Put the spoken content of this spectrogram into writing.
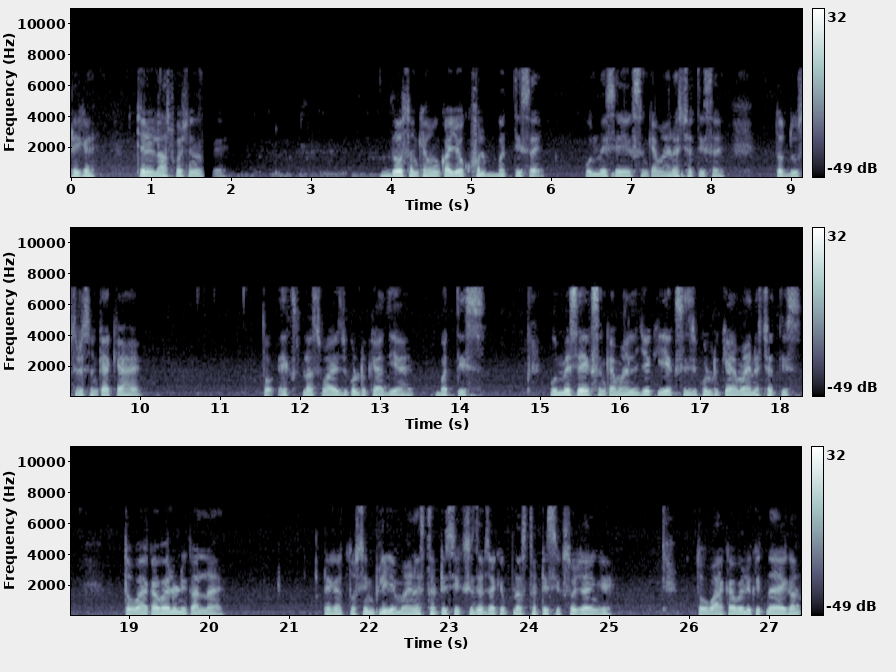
ठीक है, चलिए लास्ट क्वेश्चन देखते हैं। दो संख्याओं का योगफल बत्तीस है। उनमें से एक संख्या माइनस छत्तीस है। तो दूसरी संख्या क्या है? तो x plus y is equal to क्या दिया है? बत्तीस। उनमें से एक संख्या मान लीजिए कि x इज़ इक्वल टू क्या है? माइनस छत्तीस। तो y का वैल्यू निकालना है। ठीक है तो सिंपली ये माइनस थर्टी सिक्स इधर जाके प्लस थर्टी सिक्स हो जाएँगे। तो y का वैल्यू कितना आएगा?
